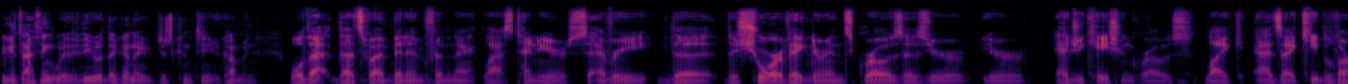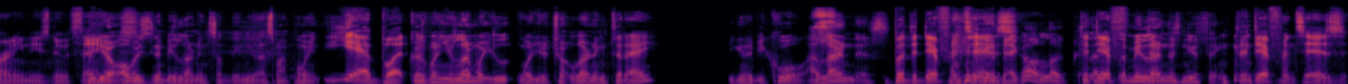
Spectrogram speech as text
because i think with you they're going to just continue coming well, that that's what I've been in for the last ten years. Every the mm-hmm. the shore of ignorance grows as your your education grows. Like as I keep learning these new things. but you're always going to be learning something new that's my point yeah, but because when you learn what you what you're learning today you're going to be cool i learned this but the difference is to be like oh look the let, let me the- learn this new thing the difference is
